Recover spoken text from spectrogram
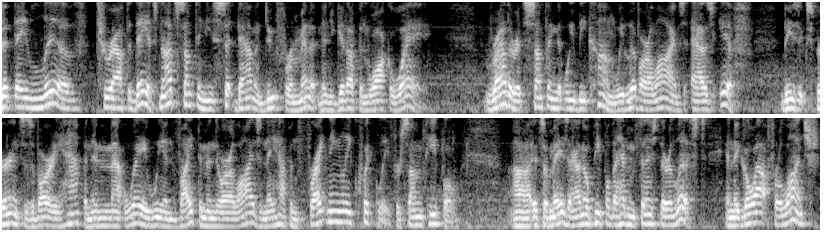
that they live throughout the day. It's not something you sit down and do for a minute and then you get up and walk away. Rather, it's something that we become. We live our lives as if these experiences have already happened, and in that way we invite them into our lives, and they happen frighteningly quickly for some people. Uh, it's amazing. I know people that haven't finished their list, and they go out for lunch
